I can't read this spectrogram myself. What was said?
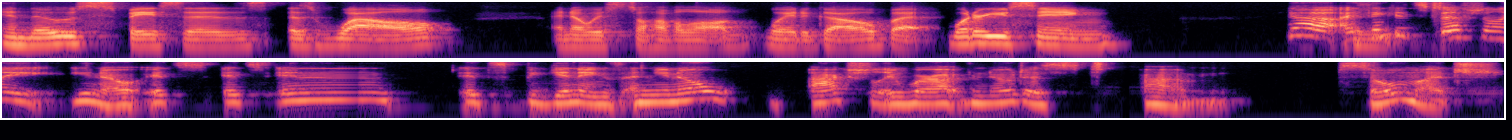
in those spaces as well? I know we still have a long way to go but what are you seeing yeah i think it's definitely you know it's it's in its beginnings and you know actually where i've noticed um, so much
